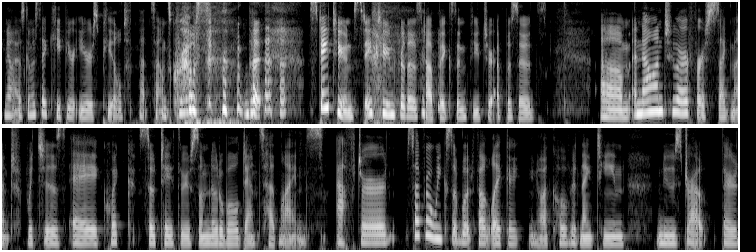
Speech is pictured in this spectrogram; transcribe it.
you know, I was going to say keep your ears peeled. That sounds gross, but stay tuned. Stay tuned for those topics in future episodes. Um, and now on to our first segment, which is a quick saute through some notable dance headlines. After several weeks of what felt like a you know a COVID nineteen news drought, there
